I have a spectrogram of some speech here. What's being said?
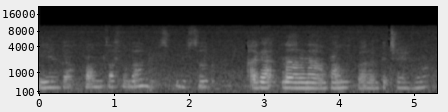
You got problems left in back of you, son. I got 99 problems, but I bet you ain't one.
